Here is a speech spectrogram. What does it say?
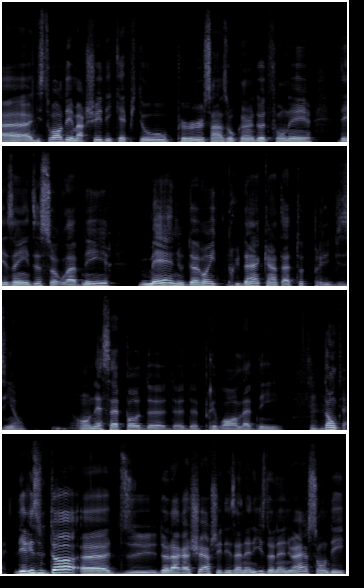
euh, l'histoire des marchés des capitaux peut sans aucun doute fournir des indices sur l'avenir, mais nous devons être prudents quant à toute prévision. On n'essaie pas de, prévoir l'avenir. Mhm, Donc, les résultats euh, du, de la recherche et des analyses de l'annuaire sont des,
